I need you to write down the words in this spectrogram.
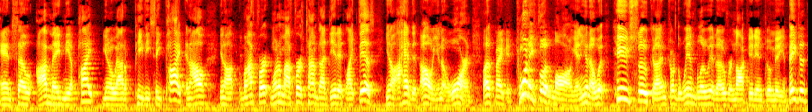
And so I made me a pipe, you know, out of PVC pipe, and I'll, you know, my first, one of my first times I did it like this, you know, I had to, oh, you know, Warren, let's make it 20 foot long, and you know, with huge sukkah. and sort of the wind blew it over, knocked it into a million pieces,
